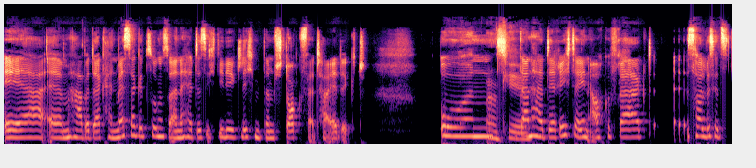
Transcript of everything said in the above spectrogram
er ähm, habe da kein Messer gezogen, sondern er hätte sich lediglich mit einem Stock verteidigt. Und okay. dann hat der Richter ihn auch gefragt, soll das jetzt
